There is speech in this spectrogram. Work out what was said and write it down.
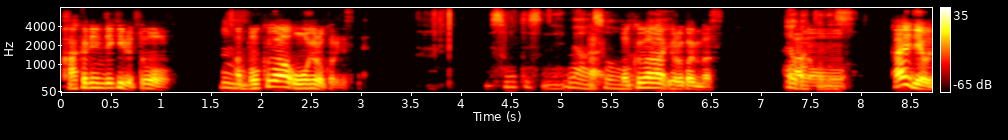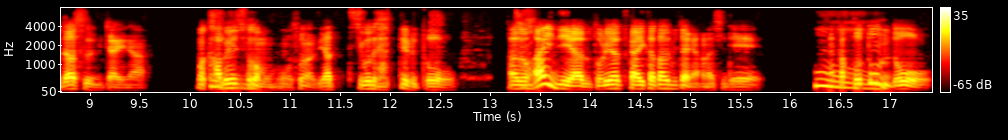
確認できると、うんあ僕は大喜びですね。そうですね。まあ、はいそう。僕は喜びます。よかったです。アイデアを出すみたいな、まあ、壁打ちとかももうそうなんです。やっ仕事やってると、あの、はいアイデアの取り扱い方みたいな話で、なんかほとんど、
